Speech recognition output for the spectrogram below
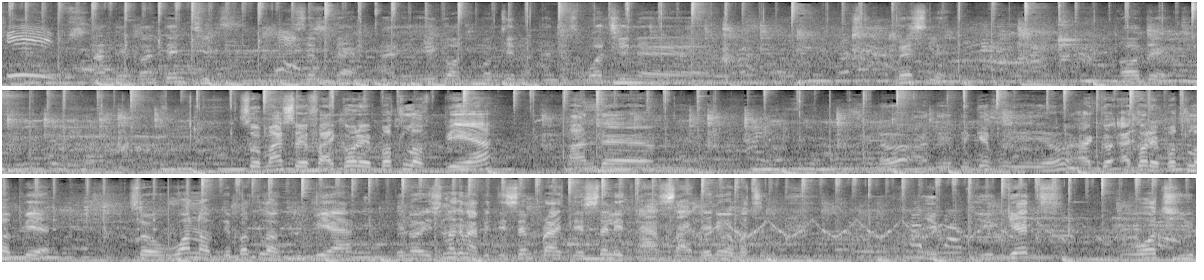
Chips. And the plantain chips, Yes. same time. And he got Maltina and he's watching uh, wrestling all day. So myself, I got a bottle of beer and um, you know, and they, gave you know, I got I got a bottle of beer. So one of the bottle of the beer, you know, it's not gonna be the same price they sell it outside anyway, but you you get what you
